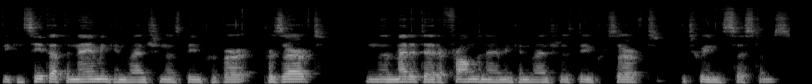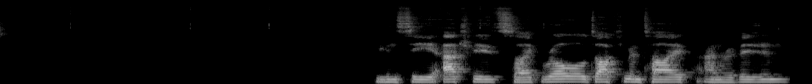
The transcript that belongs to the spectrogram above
we can see that the naming convention has been preserved and the metadata from the naming convention is being preserved between the systems. You can see attributes like role, document type, and revision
